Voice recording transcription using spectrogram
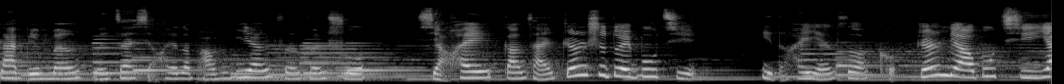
蜡笔们围在小黑的旁边，纷纷说：“小黑，刚才真是对不起，你的黑颜色可真了不起呀！”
